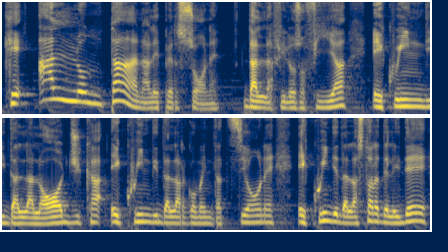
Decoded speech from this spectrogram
che allontana le persone dalla filosofia e quindi dalla logica e quindi dall'argomentazione e quindi dalla storia delle idee,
